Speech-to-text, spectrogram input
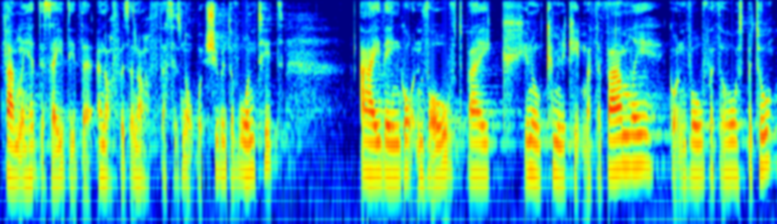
Family had decided that enough was enough. This is not what she would have wanted. I then got involved by, you know, communicating with the family, got involved with the hospital.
